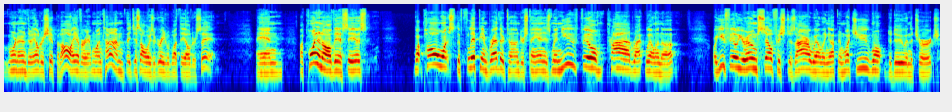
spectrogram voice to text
weren't under their eldership at all ever at one time. They just always agreed with what the elder said. And my point in all this is what Paul wants the Philippian brother to understand is when you feel pride right welling up, or you feel your own selfish desire welling up in what you want to do in the church,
